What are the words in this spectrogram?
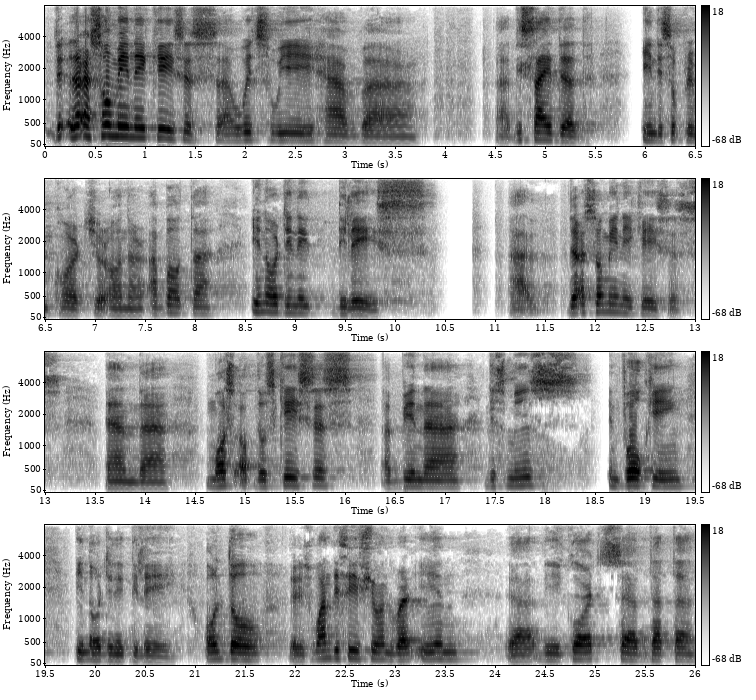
there there are so many cases uh, which we have uh, uh, decided in the Supreme Court, Your Honor, about uh, inordinate delays. Uh, there are so many cases, and uh, most of those cases have been uh, dismissed, invoking inordinate delay. Although there is one decision wherein uh, the court said that uh,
